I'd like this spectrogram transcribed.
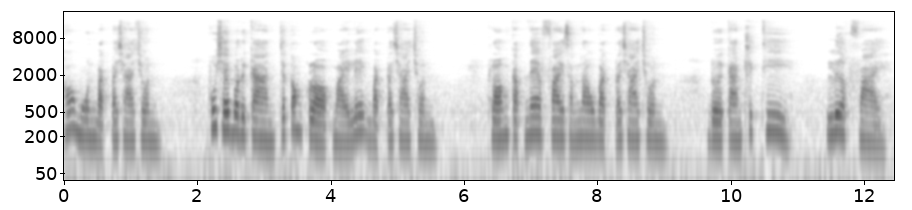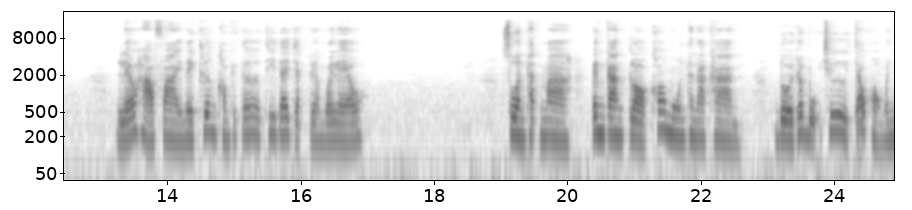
ข้อมูลบัตรประชาชน ผู้ใช้บริการจะต้องกรอกหมายเลขบัตรประชาชน พร้อมกับแนบไฟล์สำเนาบัตรประชาชน โดยการคลิกที่ เลือกไฟล์ แล้วหาไฟล์ในเครื่องคอมพิวเตอร์ที่ได้จัดเตรียมไว้แล้ว ส่วนถัดมาเป็นการกรอกข้อมูลธนาคาร โดยระบุชื่อเจ้าของบัญ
